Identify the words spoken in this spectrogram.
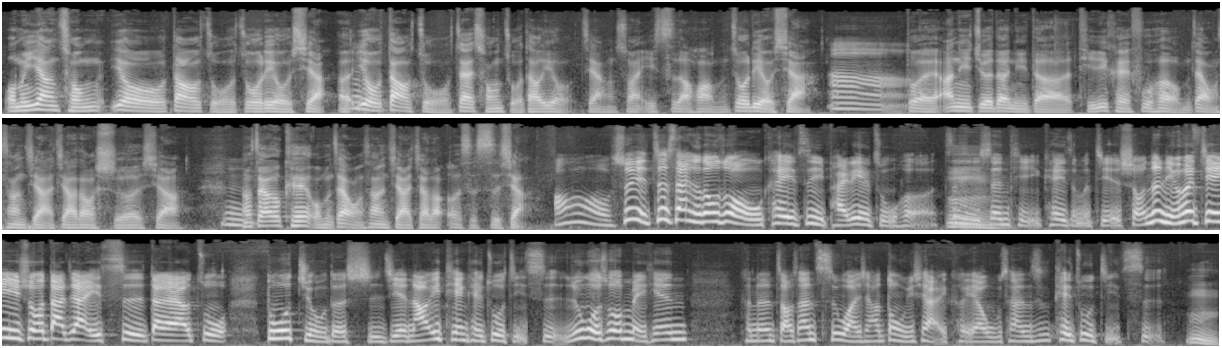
我们一样从右到左做六下，呃，右到左再从左到右这样算一次的话，我们做六下。嗯，对，啊，你觉得你的体力可以负荷，我们再往上加，加到十二下。那再 OK，我们再往上加，加到二十四下。哦，所以这三个动作我可以自己排列组合，自己身体可以怎么接受？那你会建议说大家一次大概要做多久的时间？然后一天可以做几次？如果说每天可能早餐吃完想要动一下也可以啊，午餐是可以做几次？嗯，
